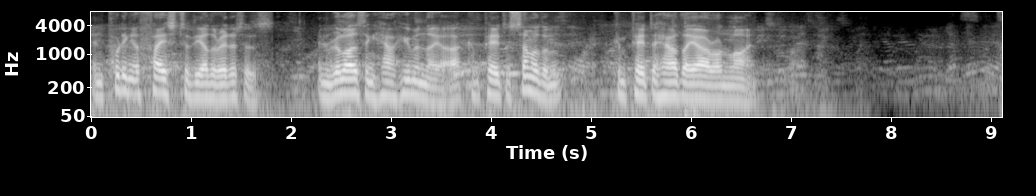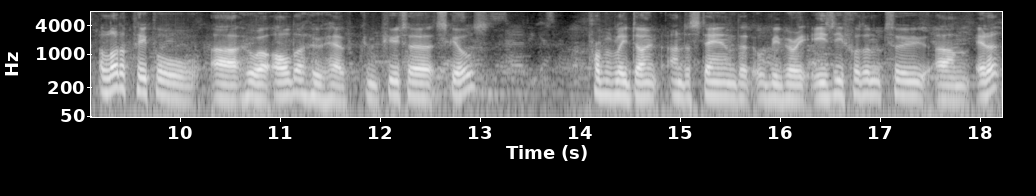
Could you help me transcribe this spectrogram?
and putting a face to the other editors and realizing how human they are compared to some of them compared to how they are online. A lot of people uh, who are older who have computer skills probably don't understand that it will be very easy for them to um, edit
